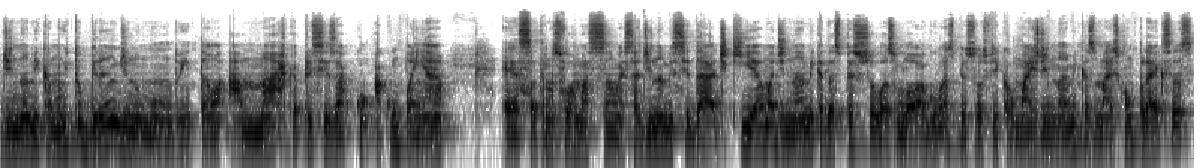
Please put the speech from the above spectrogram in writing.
dinâmica muito grande no mundo. Então a marca precisa acompanhar essa transformação, essa dinamicidade, que é uma dinâmica das pessoas. Logo, as pessoas ficam mais dinâmicas, mais complexas,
